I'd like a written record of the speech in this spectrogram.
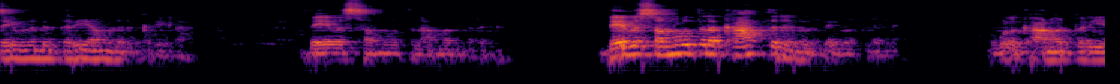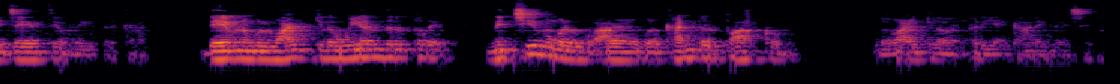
செய்வதுன்னு தெரியாமல் இருக்கிறீர்களா? தேவ சமூகத்துல அமர்ந்திருங்க தேவ சமூகத்துல காத்திருங்கள் தேவ பிள்ளைகளே. உங்களுக்கான ஒரு பெரிய ஜெயத்தை வைத்திருக்கிறார். தேவன் உங்கள் வாழ்க்கையில உயர்ந்திருப்பதை நிச்சயம் உங்கள் வாழ்- உங்கள் கண்கள் பார்க்கும். உங்கள் வாழ்க்கையில் ஒரு பெரிய காரியங்களை செய்வார்.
